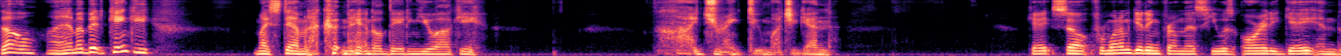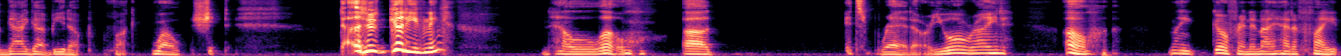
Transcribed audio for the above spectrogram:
Though I am a bit kinky. My stamina couldn't handle dating you, Aki. I drank too much again. Okay, so from what I'm getting from this, he was already gay and the guy got beat up. Fuck. Well, shit. Good evening. Hello. Uh, it's Red. Are you alright? Oh, my girlfriend and I had a fight.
